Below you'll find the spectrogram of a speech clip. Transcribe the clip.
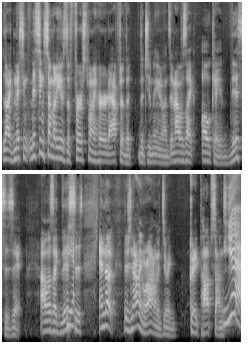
like missing missing somebody is the first one I heard after the the two million ones, and I was like, okay, this is it. I was like, this Yeah. is. And look, there's nothing wrong with doing great pop songs. Yeah.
